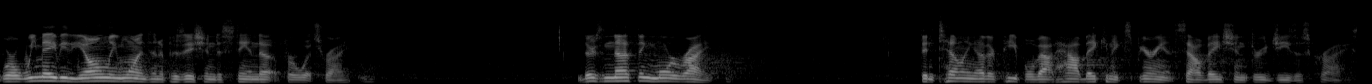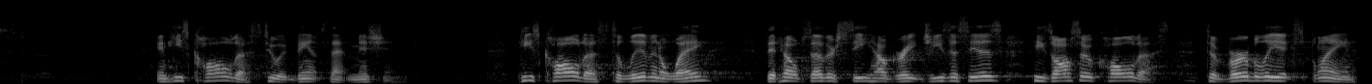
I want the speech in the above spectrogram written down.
where we may be the only ones in a position to stand up for what's right. There's nothing more right than telling other people about how they can experience salvation through Jesus Christ. And He's called us to advance that mission. He's called us to live in a way that helps others see how great Jesus is. He's also called us to verbally explain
